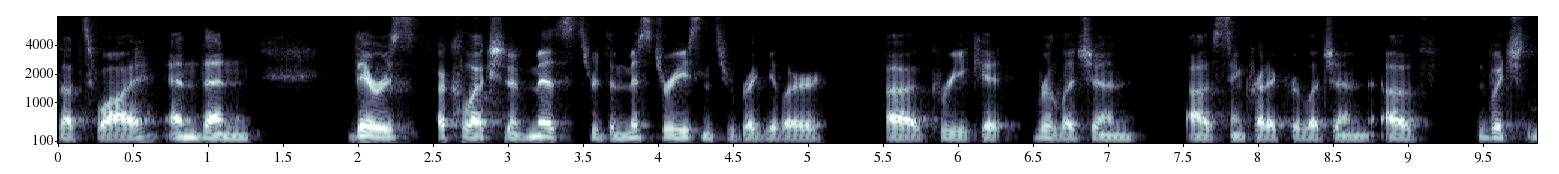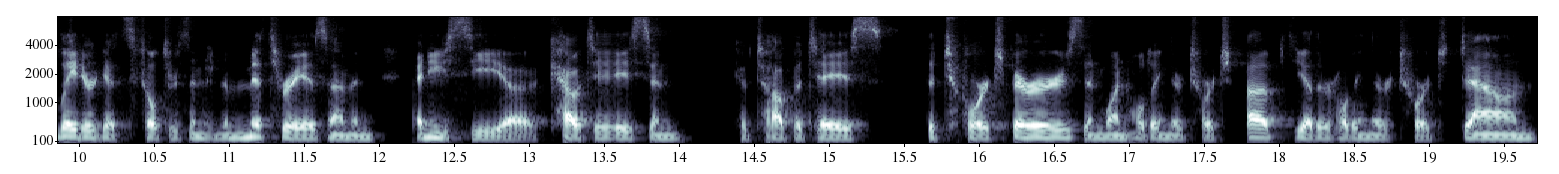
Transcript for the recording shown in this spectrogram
that's why. And then there's a collection of myths through the mysteries and through regular uh, Greek religion, uh, syncretic religion, of which later gets filters into Mithraism, and and you see uh, Cautes and Cautopates, the torch bearers, and one holding their torch up, the other holding their torch down,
